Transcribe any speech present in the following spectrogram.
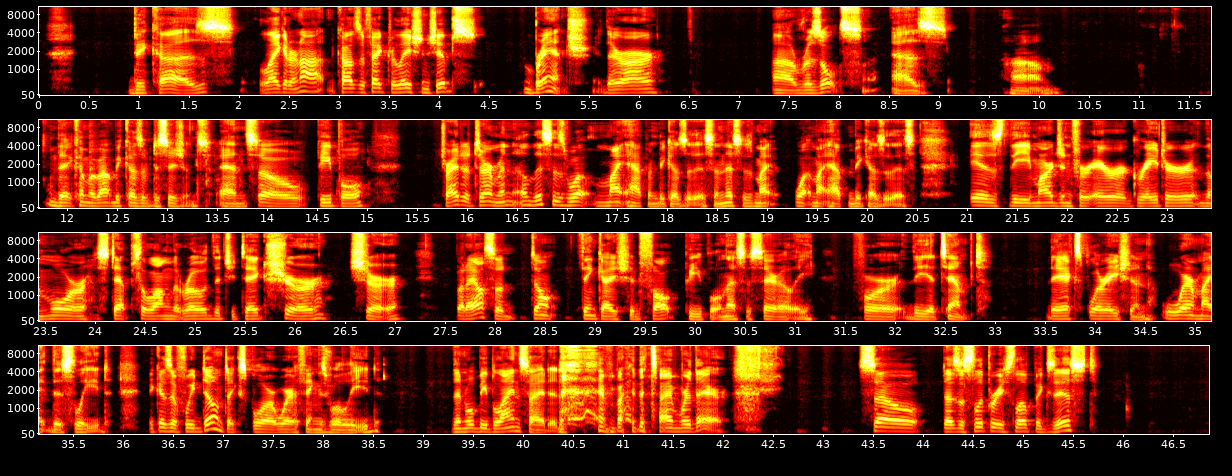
Because, like it or not, cause effect relationships branch. There are uh, results as um, that come about because of decisions. And so people try to determine, oh, this is what might happen because of this, and this is my, what might happen because of this. Is the margin for error greater the more steps along the road that you take? Sure, sure. But I also don't think I should fault people necessarily for the attempt, the exploration. Where might this lead? Because if we don't explore where things will lead, then we'll be blindsided by the time we're there. So, does a slippery slope exist?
